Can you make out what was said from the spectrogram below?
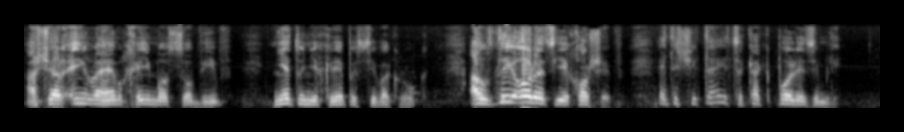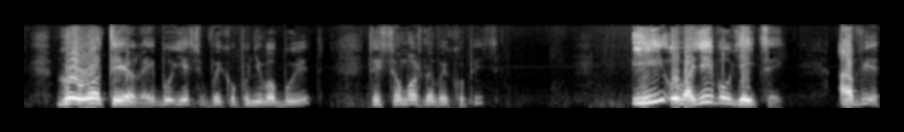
а шар эйнлаем хеймо совив, нет у них крепости вокруг, а узды орец ехошев, это считается как поле земли. Гуотеры, если выкуп у него будет, то есть его можно выкупить, и у воевал яйцей. А в,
